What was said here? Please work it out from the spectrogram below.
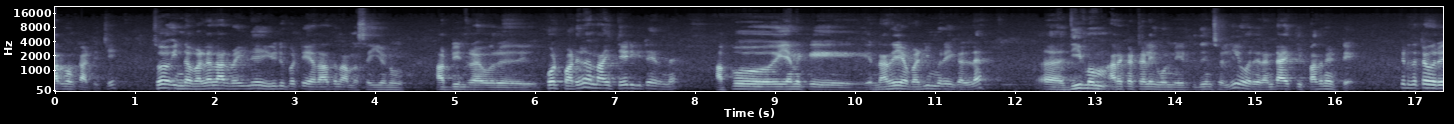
ஆர்வம் காட்டுச்சு. ஸோ இந்த வள்ளலார் வழியிலே ஈடுபட்டு ஏதாவது நாம் செய்யணும் அப்படின்ற ஒரு கோட்பாடுல நான் தேடிக்கிட்டே இருந்தேன். அப்போது எனக்கு நிறைய வழிமுறைகளில் தீபம் அறக்கட்டளை ஒன்று இருக்குதுன்னு சொல்லி ஒரு ரெண்டாயிரத்தி பதினெட்டு கிட்டத்தட்ட ஒரு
